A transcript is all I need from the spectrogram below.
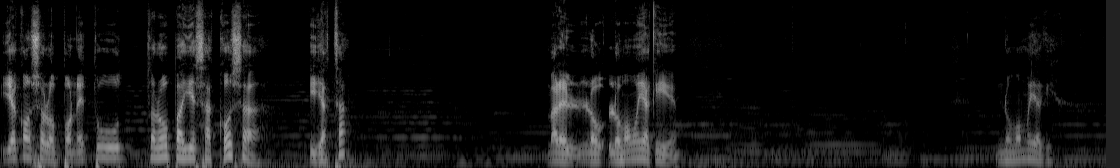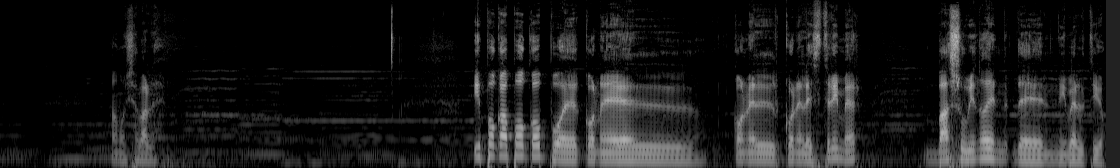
Y ya con solo poner tu tropa y esas cosas. Y ya está. Vale, lo, vamos a aquí, ¿eh? Nos vamos a aquí. Vamos, chavales. Y poco a poco, pues con el. Con el. Con el streamer. Va subiendo de, nivel, tío.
